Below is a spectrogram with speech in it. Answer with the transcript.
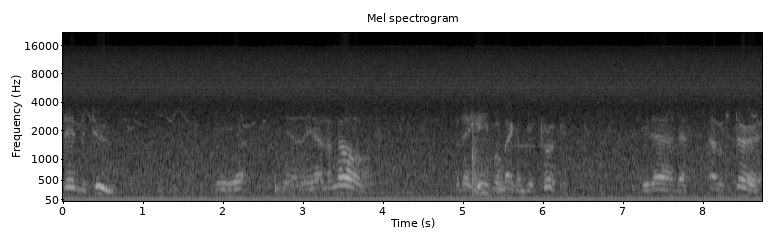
72. See, yeah, yeah, they had another one. But the heat will make them get crooked. See that, that that'll stir it.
